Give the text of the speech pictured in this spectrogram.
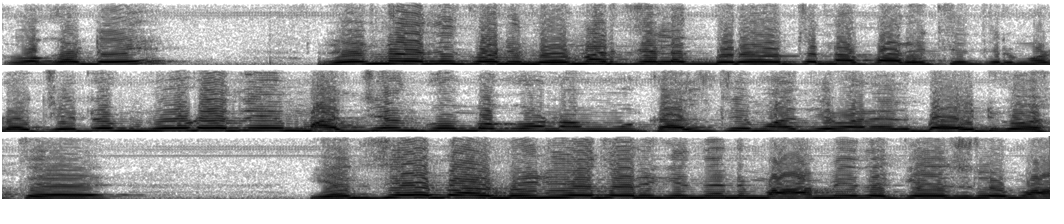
ఒకటి రెండోది కొన్ని విమర్శలకు గురవుతున్న పరిస్థితిని కూడా చేయటం మూడోది మద్యం కుంభకోణం కల్తీ మద్యం అనేది బయటకు వస్తే ఎంతసేపు ఆ వీడియో దొరికిందని మా మీద కేసులు మా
